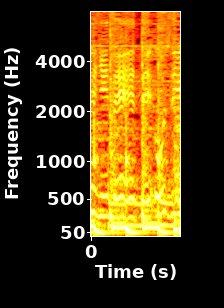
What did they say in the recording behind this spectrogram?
Cine de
